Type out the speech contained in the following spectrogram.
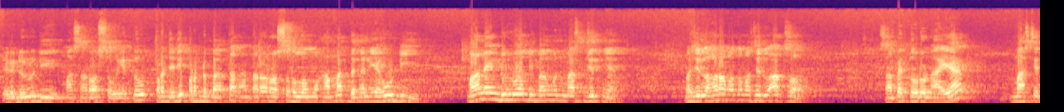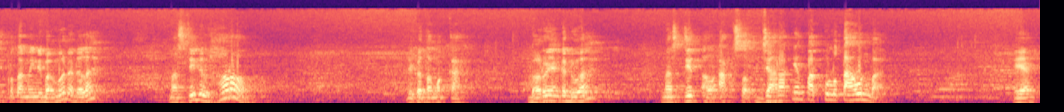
Jadi dulu di masa Rasul itu terjadi perdebatan antara Rasulullah Muhammad dengan Yahudi. Mana yang duluan dibangun masjidnya? Masjidil Haram atau Masjidil Aqsa? Sampai turun ayat, masjid pertama yang dibangun adalah Masjidil Haram di kota Mekah. Baru yang kedua, Masjid Al-Aqsa. Jaraknya 40 tahun, Pak. Ya.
